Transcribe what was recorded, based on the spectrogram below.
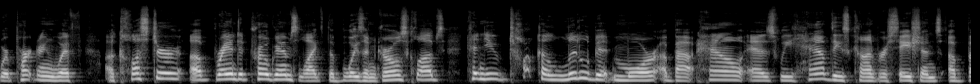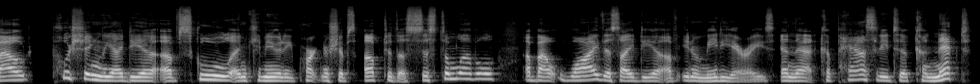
we're partnering with a cluster of branded programs like the Boys and Girls Clubs. Can you talk a little bit more about how, as we have these conversations about pushing the idea of school and community partnerships up to the system level about why this idea of intermediaries and that capacity to connect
